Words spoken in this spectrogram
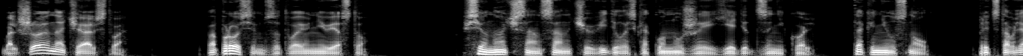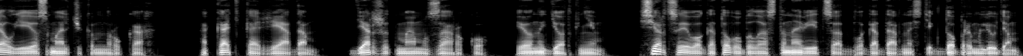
большое начальство. Попросим за твою невесту». Всю ночь Сан Санычу виделось, как он уже едет за Николь. Так и не уснул. Представлял ее с мальчиком на руках. А Катька рядом, держит маму за руку. И он идет к ним. Сердце его готово было остановиться от благодарности к добрым людям.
